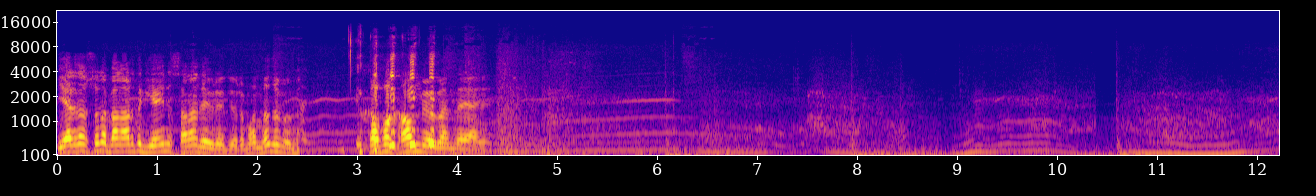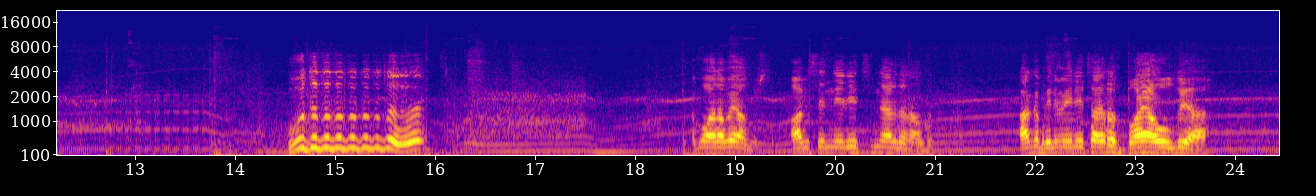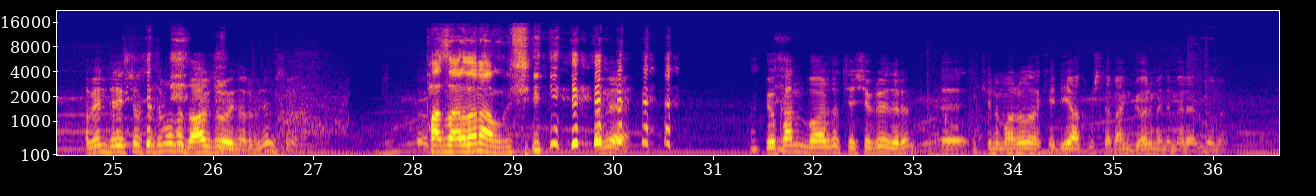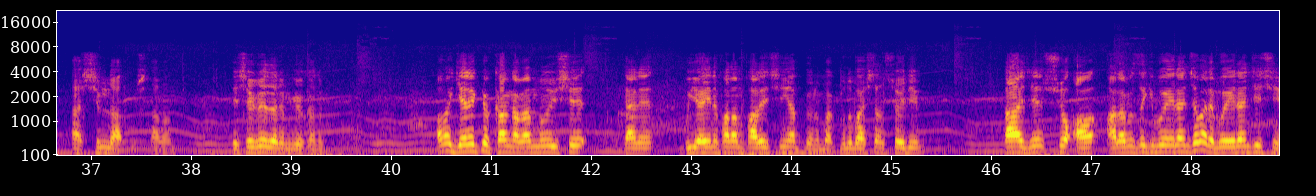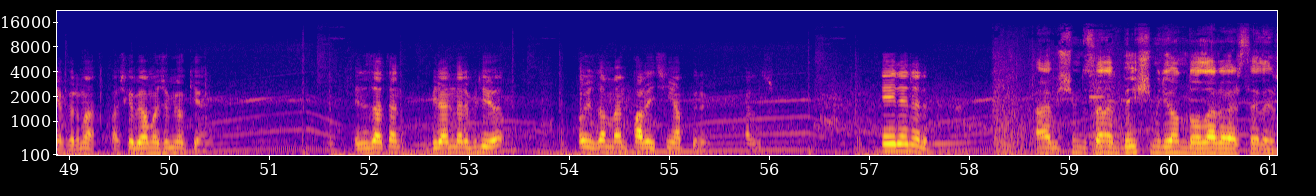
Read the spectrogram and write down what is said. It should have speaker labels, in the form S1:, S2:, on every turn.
S1: Bir yerden sonra ben artık yayını sana devrediyorum anladın mı? Kafa kalmıyor bende yani. Vudu du du du Bu arabayı almıştım. Abi senin ehliyetini nereden aldın? Kanka benim ehliyet ayarı bayağı oldu ya. ya benim direksiyon setim olsa daha güzel oynarım biliyor musun?
S2: Pazardan almış.
S1: Tabii. Gökhan bu arada teşekkür ederim. Ee, iki numara olarak hediye atmış da ben görmedim herhalde onu. Ha şimdi atmış tamam. Teşekkür ederim Gökhan'ım. Ama gerek yok kanka ben bunu işi yani bu yayını falan para için yapmıyorum bak bunu baştan söyleyeyim. Sadece şu a- aramızdaki bu eğlence var ya bu eğlence için yapıyorum ha. Başka bir amacım yok yani. Beni zaten bilenler biliyor. O yüzden ben para için yapmıyorum kardeşim. Eğlenelim.
S2: Abi şimdi sana 5 milyon dolar verseler.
